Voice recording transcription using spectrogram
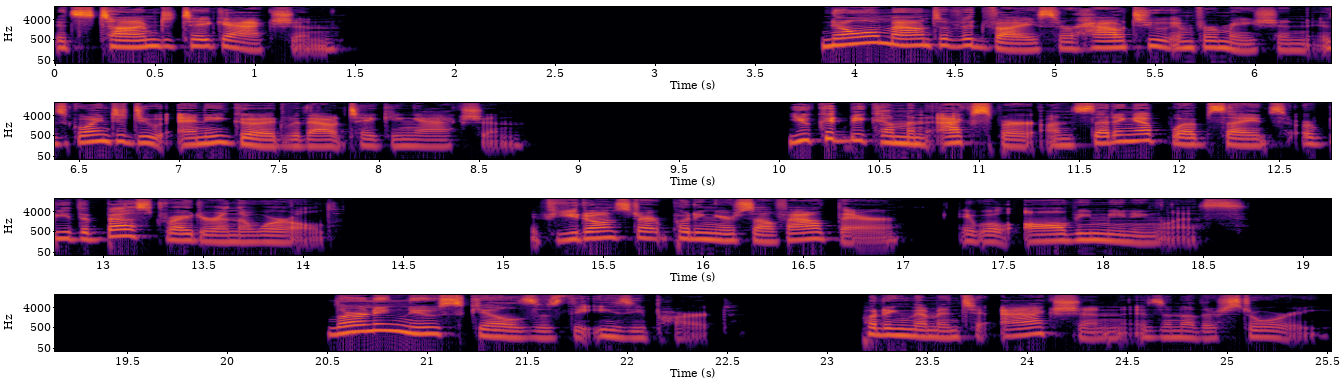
It's time to take action. No amount of advice or how to information is going to do any good without taking action. You could become an expert on setting up websites or be the best writer in the world. If you don't start putting yourself out there, it will all be meaningless. Learning new skills is the easy part. Putting them into action is another story.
